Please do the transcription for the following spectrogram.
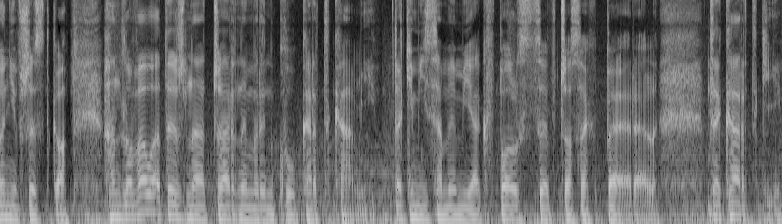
To nie wszystko. Handlowała też na czarnym rynku kartkami, takimi samymi jak w Polsce w czasach PRL. Te kartki,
